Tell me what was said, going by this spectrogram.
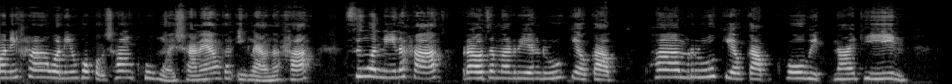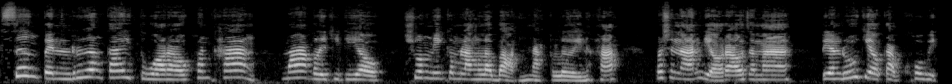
วัสดีค่ะ วันนี้พบกับช่องครูหมวยชาแนลกันอีกแล้วนะคะ ซึ่งวันนี้นะคะ เราจะมาเรียนรู้เกี่ยวกับความรู้เกี่ยวกับโควิด -19 ซึ่งเป็นเรื่องใกล้ตัวเราค่อนข้างมากเลยทีเดียว ช่วงนี้กำลังระบาดหนักเลยนะคะ เพราะฉะนั้นเดี๋ยวเราจะมาเรียนรู้เกี่ยวกับโควิด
